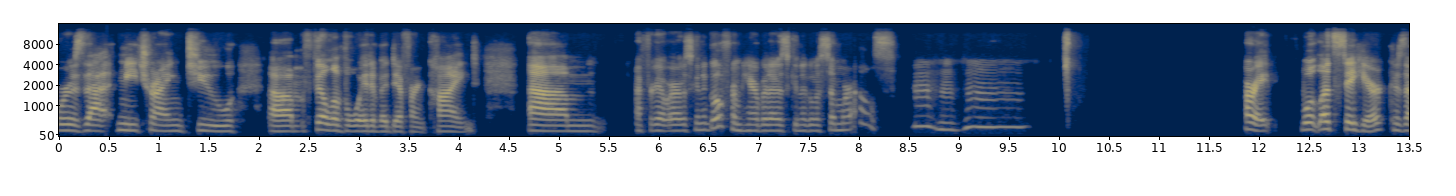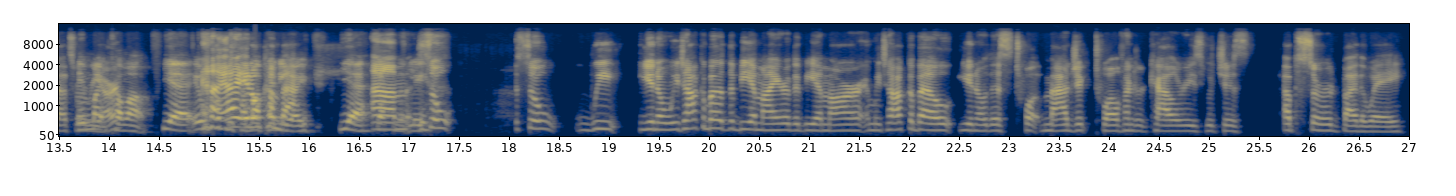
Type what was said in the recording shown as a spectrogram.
or is that me trying to um, fill a void of a different kind um, I forget where I was going to go from here, but I was going to go somewhere else. Mm-hmm. All right. Well, let's stay here because that's where it we might are. come up. Yeah, it will come it'll come anyway. back. Yeah, um, definitely. Um, so, so we you know we talk about the bmi or the bmr and we talk about you know this tw- magic 1200 calories which is absurd by the way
